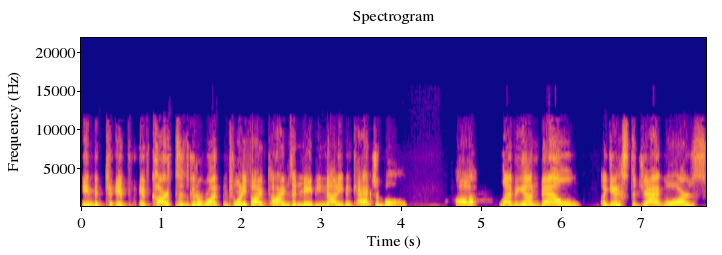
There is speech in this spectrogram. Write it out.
in bet- if if Carson's going to run 25 times and maybe not even catch a ball, uh, Le'Veon Bell against the Jaguars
